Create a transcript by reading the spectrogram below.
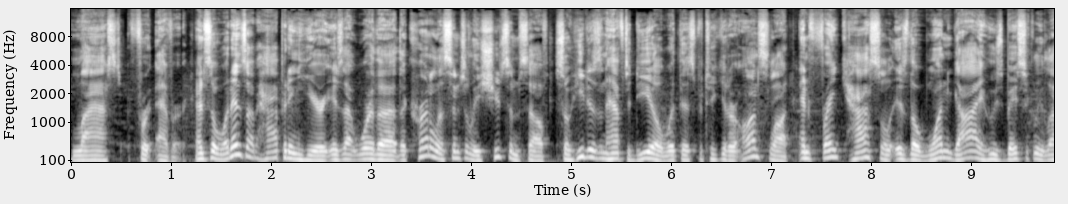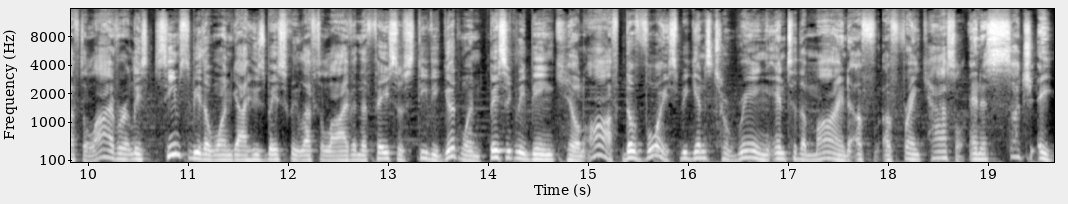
last forever. And so what ends up happening here is that where the, the colonel essentially shoots himself so he doesn't have to deal with this particular onslaught, and Frank Castle is the one guy who's basically left alive, or at least seems to be the one guy who's basically left alive in the face of Stevie Goodwin basically being killed off. The voice begins to ring into the mind of, of Frank Castle, and it's such a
